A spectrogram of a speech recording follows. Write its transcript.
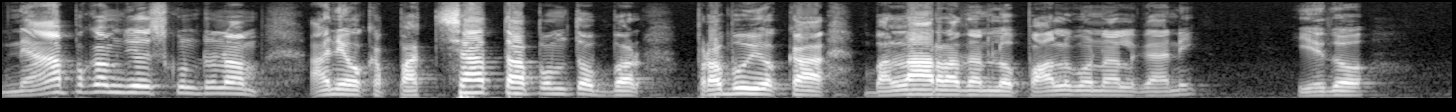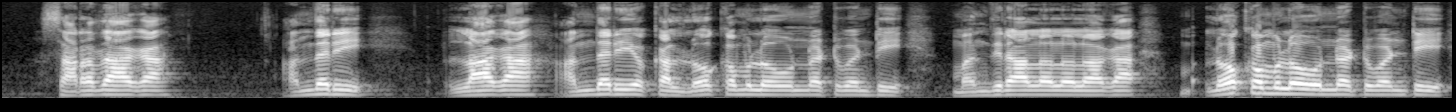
జ్ఞాపకం చేసుకుంటున్నాం అనే ఒక పశ్చాత్తాపంతో ప్రభు యొక్క బల్లారాధనలో పాల్గొనాలి కానీ ఏదో సరదాగా అందరి లాగా అందరి యొక్క లోకములో ఉన్నటువంటి మందిరాలలో లాగా లోకములో ఉన్నటువంటి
